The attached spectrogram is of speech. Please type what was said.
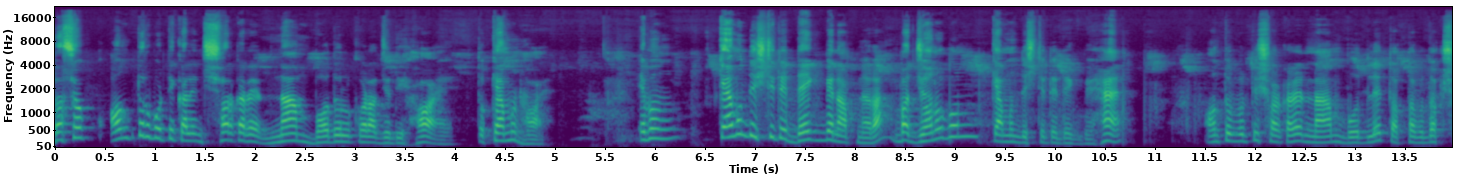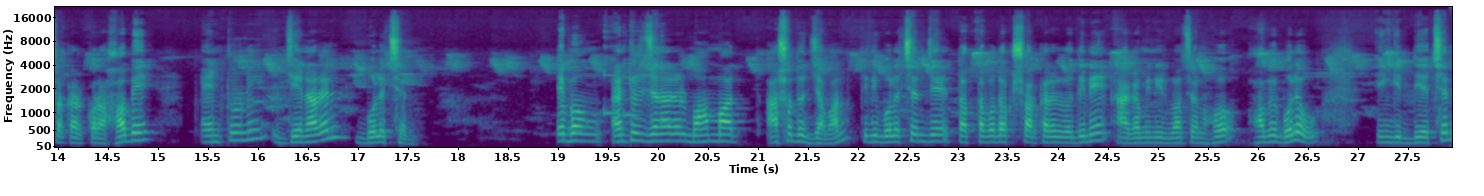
দর্শক, অন্তর্বর্তীকালীন সরকারের নাম বদল করা যদি হয়, তো কেমন হয়? এবং কেমন দৃষ্টিতে দেখবেন আপনারা বা জনগণ কেমন দৃষ্টিতে দেখবে? হ্যাঁ অন্তর্বর্তী সরকারের নাম বদলে তত্ত্বাবধায়ক সরকার করা হবে, অ্যান্টনি জেনারেল বলেছেন। এবং অ্যান্টনি জেনারেল মোহাম্মদ আসাদুজ্জামান, তিনি বলেছেন যে তত্ত্বাবধায়ক সরকারের অধীনে আগামী নির্বাচন হবে বলেও ইঙ্গিত দিয়েছেন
